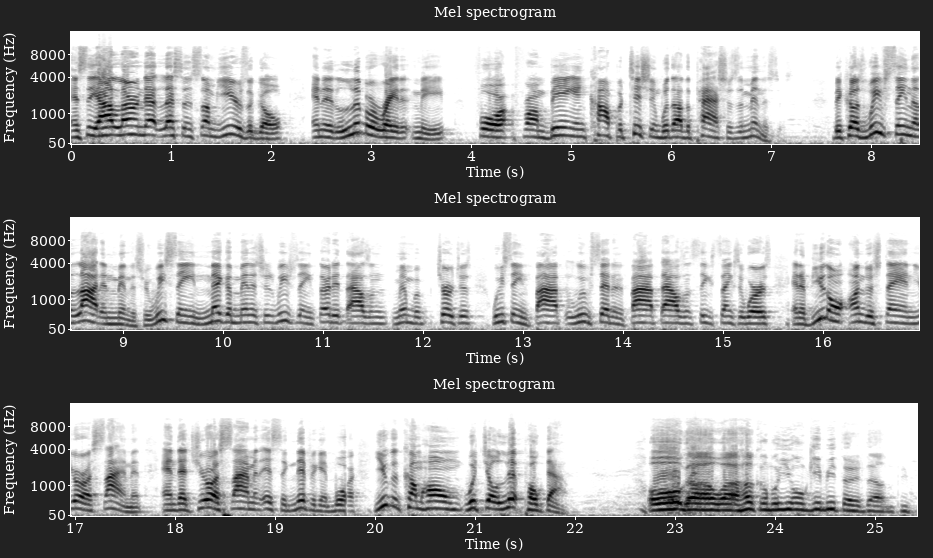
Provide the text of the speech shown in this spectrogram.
And see, I learned that lesson some years ago, and it liberated me for, from being in competition with other pastors and ministers. Because we've seen a lot in ministry. We've seen mega ministries. We've seen 30,000 member churches. We've seen five, we've said in 5,000 seat sanctuaries. And if you don't understand your assignment and that your assignment is significant, boy, you could come home with your lip poked out. Oh, God, why, how come you don't give me 30,000 people?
